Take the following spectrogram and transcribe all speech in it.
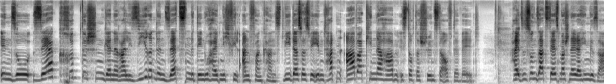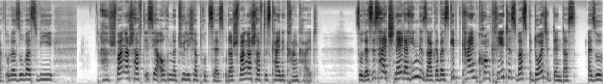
in so sehr kryptischen, generalisierenden Sätzen, mit denen du halt nicht viel anfangen kannst. Wie das, was wir eben hatten, aber Kinder haben ist doch das Schönste auf der Welt. Halt, es ist so ein Satz, der ist mal schnell dahingesagt. Oder sowas wie, Schwangerschaft ist ja auch ein natürlicher Prozess oder Schwangerschaft ist keine Krankheit. So, das ist halt schnell dahingesagt, aber es gibt kein konkretes, was bedeutet denn das also,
